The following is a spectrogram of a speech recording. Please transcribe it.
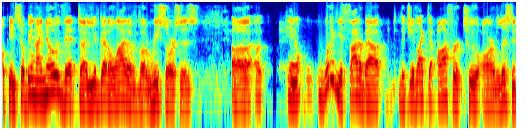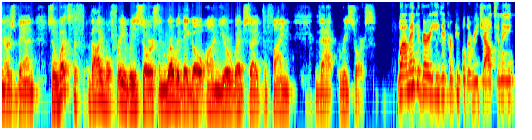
Okay, so Ben, I know that uh, you've got a lot of uh, resources. You know, what have you thought about that you'd like to offer to our listeners, Ben? So, what's the f- valuable free resource, and where would they go on your website to find that resource? Well, I'll make it very easy for people to reach out to me.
